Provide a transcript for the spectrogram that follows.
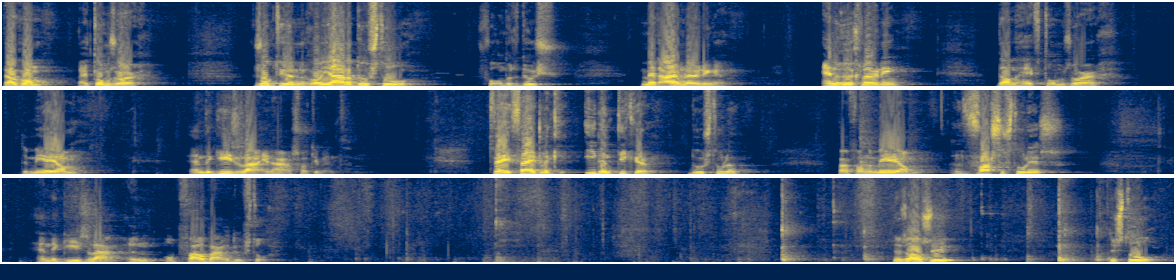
Welkom bij Tomzorg. Zoekt u een royale douchestoel voor onder de douche met armleuningen en rugleuning, dan heeft Tomzorg de Mirjam en de Gisela in haar assortiment. Twee feitelijk identieke douchestoelen, waarvan de Mirjam een vaste stoel is en de Gisela een opvouwbare douchestoel. Dus als u de stoel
